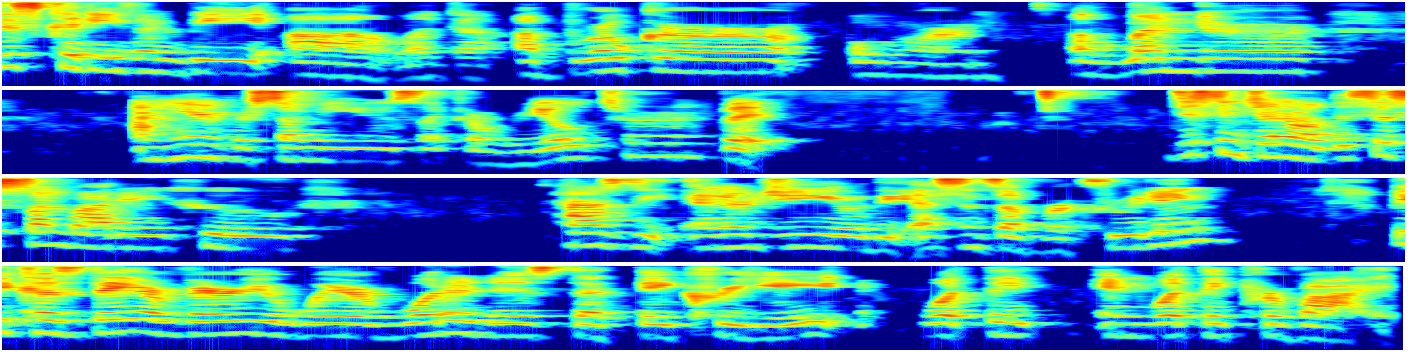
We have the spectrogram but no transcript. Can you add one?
This could even be uh, like a, a broker or a lender. I'm hearing for some of you it's like a realtor, but just in general, this is somebody who has the energy or the essence of recruiting because they are very aware of what it is that they create, what they and what they provide.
